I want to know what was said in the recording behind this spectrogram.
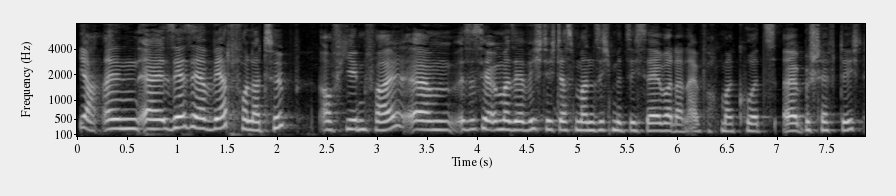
Ja, ein äh, sehr, sehr wertvoller Tipp. Auf jeden Fall. Ähm, es ist ja immer sehr wichtig, dass man sich mit sich selber dann einfach mal kurz äh, beschäftigt.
